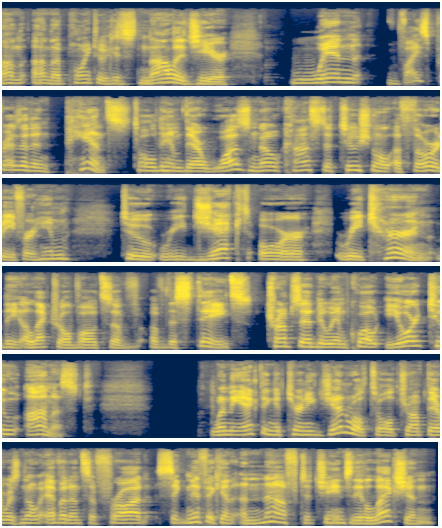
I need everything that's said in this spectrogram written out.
on on the point of his knowledge here. When Vice President Pence told him there was no constitutional authority for him to reject or return the electoral votes of, of the states, Trump said to him, quote, You're too honest. When the acting attorney general told Trump there was no evidence of fraud significant enough to change the election,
